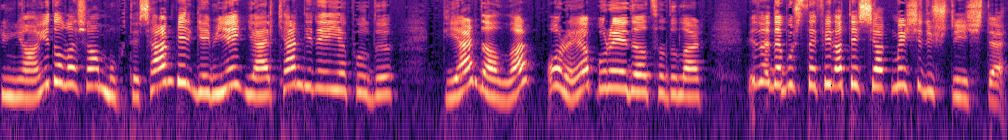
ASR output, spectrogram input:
dünyayı dolaşan muhteşem bir gemiye yelken direği yapıldı. Diğer dallar oraya buraya dağıtıldılar. Bize de bu sefil ateş yakma işi düştü işte.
